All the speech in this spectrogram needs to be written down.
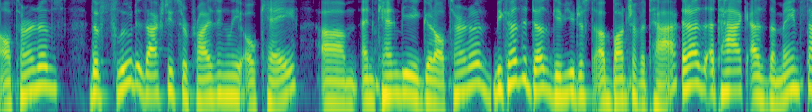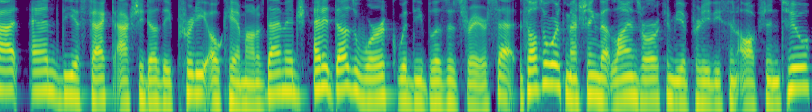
alternatives. The flute is actually surprisingly okay um, and can be a good alternative because it does give you just a bunch of attack. It has attack as the main stat and the effect actually does a pretty okay amount of damage and it does work with the Blizzard Strayer set. It's also worth mentioning that Lion's Roar can be a pretty decent option too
